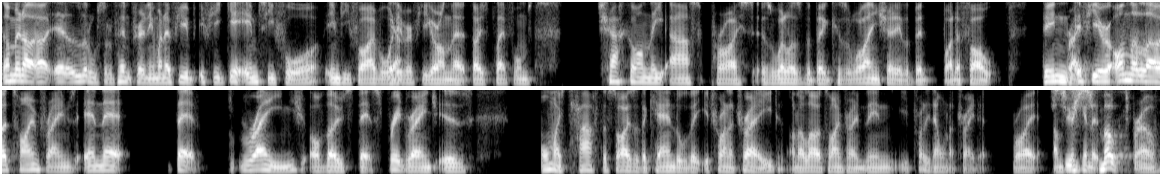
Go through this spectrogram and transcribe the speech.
I mean, a, a little sort of hint for anyone: if you if you get MT4, MT5, or whatever, if you go on that those platforms, chuck on the ask price as well as the bid because it will only show you the bid by default. Then, Right. if you're on the lower time frames and that that range of those that spread range is almost half the size of the candle that you're trying to trade on a lower time frame, then you probably don't want to trade it, right? I'm So you're thinking it, smoked, bro.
